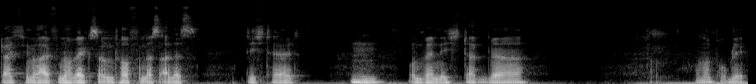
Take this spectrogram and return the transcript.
gleich den Reifen noch wechseln und hoffen, dass alles dicht hält. Hm. Und wenn nicht, dann äh, haben wir ein Problem.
